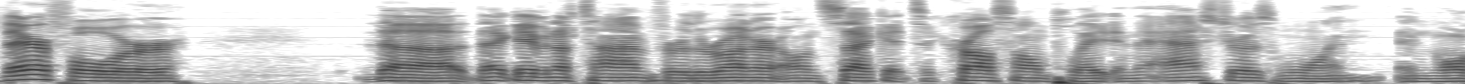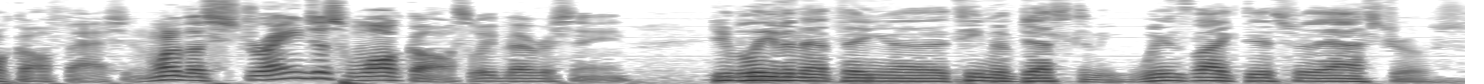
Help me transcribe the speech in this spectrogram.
therefore, the that gave enough time for the runner on second to cross home plate, and the Astros won in walk off fashion. One of the strangest walk offs we've ever seen. Do you believe in that thing, uh, team of destiny? Wins like this for the Astros.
